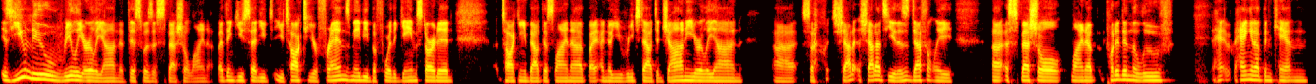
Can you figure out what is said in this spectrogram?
is you knew really early on that this was a special lineup. I think you said you you talked to your friends maybe before the game started, talking about this lineup. I, I know you reached out to Johnny early on. Uh, so shout out, shout out to you. This is definitely uh, a special lineup. Put it in the Louvre ha- hang it up in Canton.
